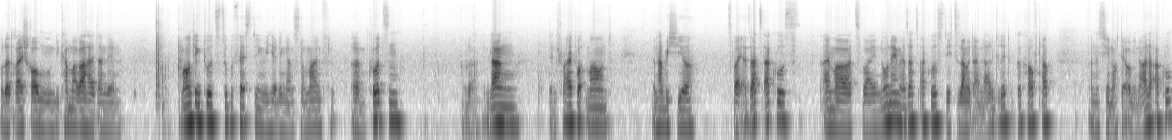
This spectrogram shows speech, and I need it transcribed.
oder drei Schrauben, um die Kamera halt an den Mounting Tools zu befestigen, wie hier den ganz normalen ähm, kurzen oder den langen, den Tripod Mount. Dann habe ich hier zwei Ersatzakkus, einmal zwei No-Name Ersatzakkus, die ich zusammen mit einem Ladegerät gekauft habe. Dann ist hier noch der originale Akku.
